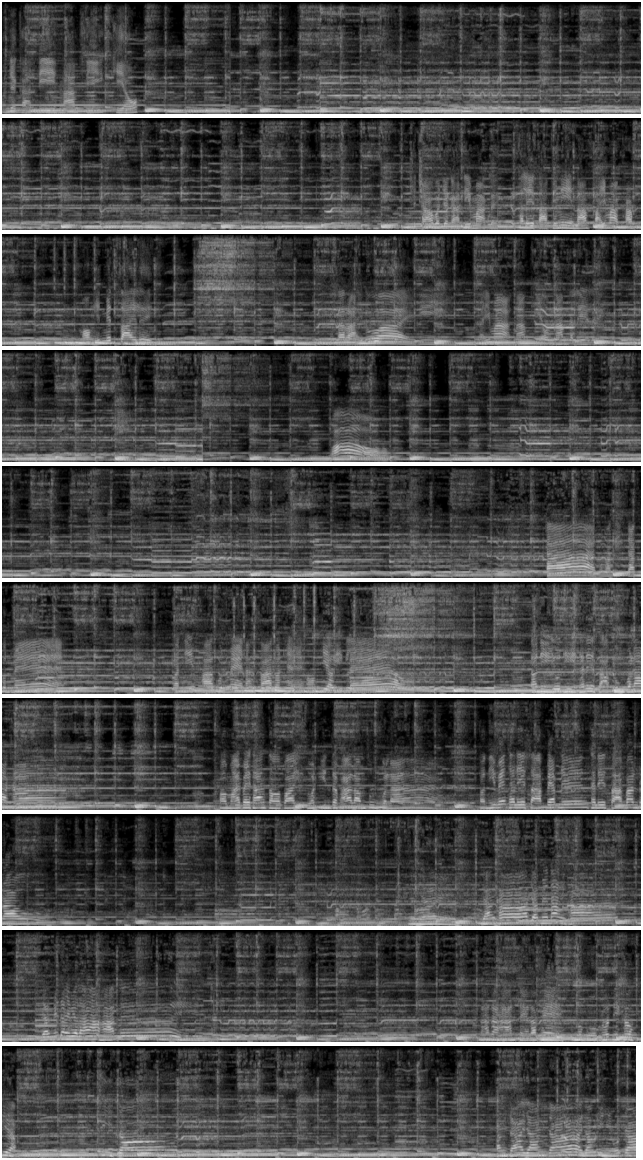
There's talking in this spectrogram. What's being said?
บรรยากาศดีน้ำสีเขียวเช้าบรรยากาศดีมากเลย ทะเลสาบที่นี่น้ำใสมากครับ มองเห็นเม็ดทรายเลย สลายด้วย นี่ใสมากน้ำเขียวน้ำทะเลเลยว้าวจ้าสวัสดีจ้าคุณแม่ วันนี้พาคุณแม่นางฟ้ารถแห่ออกเที่ยวอีกแล้ว ตอนนี้อยู่ที่ทะเลสาบทุงกุลาครับเป้าหมายไปทางต่อไปสวนอินทผลัมทุ่งกุลาตอนนี้แวะทะเลสาบแป๊บหนึ่งทะเลสาบบ้านเรายังไงยังครับยังไม่นั่งครับยังไม่ได้เวลาอาหารเลย รแต่ละแพรสมาโบกรถนี่เข้าเทียบ ที่จอดยังจ้ายังจ้ายังไม่หิวจ้า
